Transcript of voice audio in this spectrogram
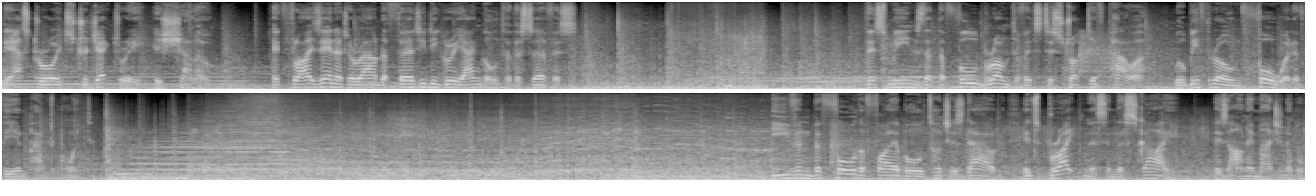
The asteroid's trajectory is shallow. It flies in at around a 30-degree angle to the surface. This means that the full brunt of its destructive power will be thrown forward of the impact point. Even before the fireball touches down, its brightness in the sky is unimaginable.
